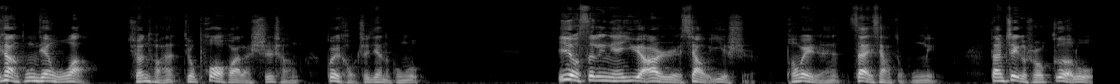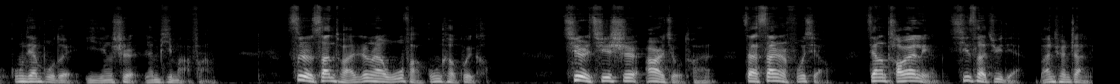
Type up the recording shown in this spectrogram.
看攻坚无望，全团就破坏了石城、贵口之间的公路。一九四零年一月二日下午一时，彭伟仁再下总攻令。但这个时候，各路攻坚部队已经是人疲马乏，四十三团仍然无法攻克贵口。七十七师二十九团在三日拂晓将桃园岭西侧据点完全占领。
